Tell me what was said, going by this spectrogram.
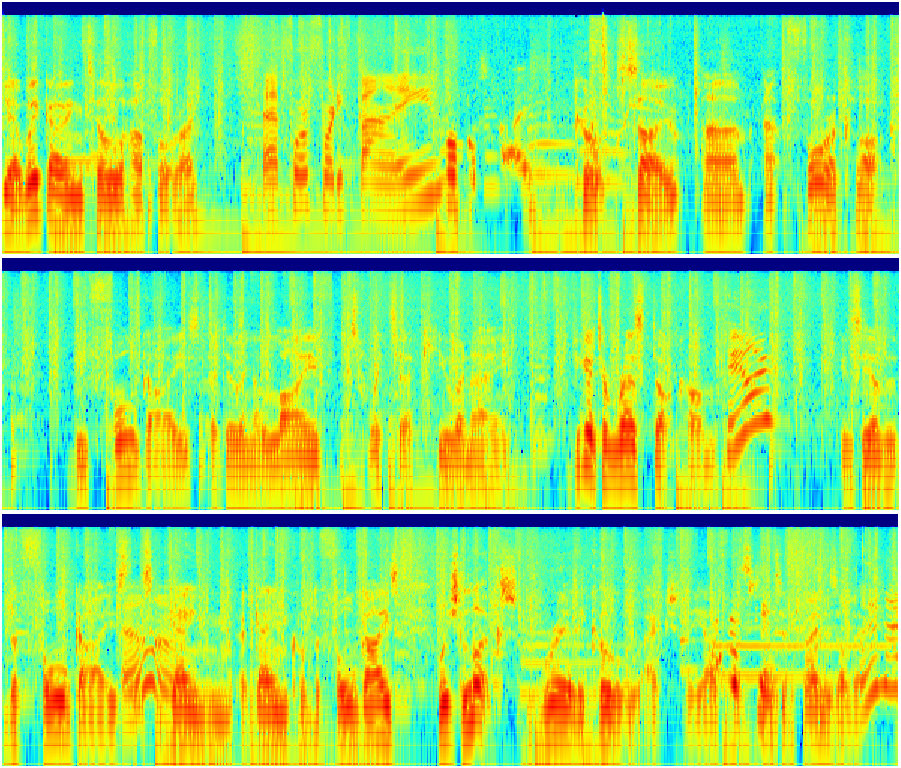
Yeah, we're going till half four, right? Uh, 445. 445. Cool. So um, at four o'clock, the Fall Guys are doing a live Twitter Q and A. If you go to rezzed.com, Who are? You can see other, the Fall Guys. It's Oh. a game, a game called the Fall Guys, which looks really cool. Actually, I've, I've seen some trailers of it. I don't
